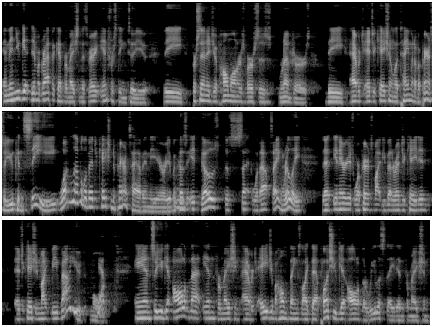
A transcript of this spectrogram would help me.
and then you get demographic information that's very interesting to you. The percentage of homeowners versus renters, the average educational attainment of a parent, so you can see what level of education do parents have in the area mm-hmm. because it goes to say, without saying really that in areas where parents might be better educated, education might be valued more. Yeah. And so you get all of that information, average age of a home, things like that. Plus, you get all of the real estate information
